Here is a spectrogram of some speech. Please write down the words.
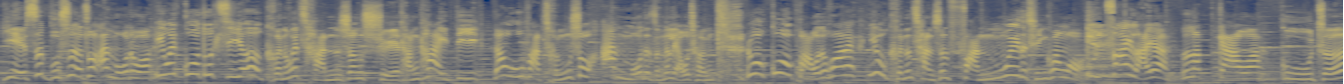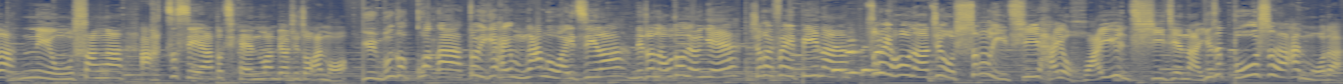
也是不适合做按摩的哦。因为过度饥饿可能会产生血糖太低，然后无法承受按摩的整个疗程。如果过饱的话呢，又可能产生反胃的情况哦。再来啊，拉高啊，骨折啊，扭伤啊，啊这些啊都千万不要去做按摩。原本个骨啊都已经喺唔啱嘅位置啦，你再扭多两嘢，想去肺去边最后呢，就生理期还有怀孕期间呐，也是不适合按摩的，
